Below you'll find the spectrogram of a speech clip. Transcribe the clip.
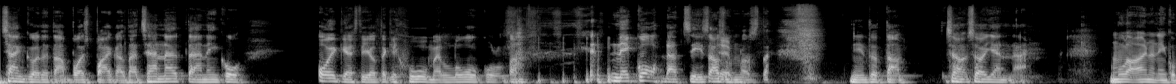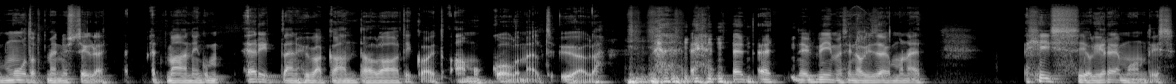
sänky otetaan pois paikaltaan. Että sehän näyttää niin kuin oikeasti joltakin huumeluukulta. ne kohdat siis asunnosta. Niin tota, se on, se on jännää. Mulla on aina niin kuin muutot mennyt sille, että, että mä oon niin kuin erittäin hyvä kantaa laatikoita aamu kolmelta yöllä. et, et, nyt viimeisin oli semmoinen, että hissi oli remontis,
